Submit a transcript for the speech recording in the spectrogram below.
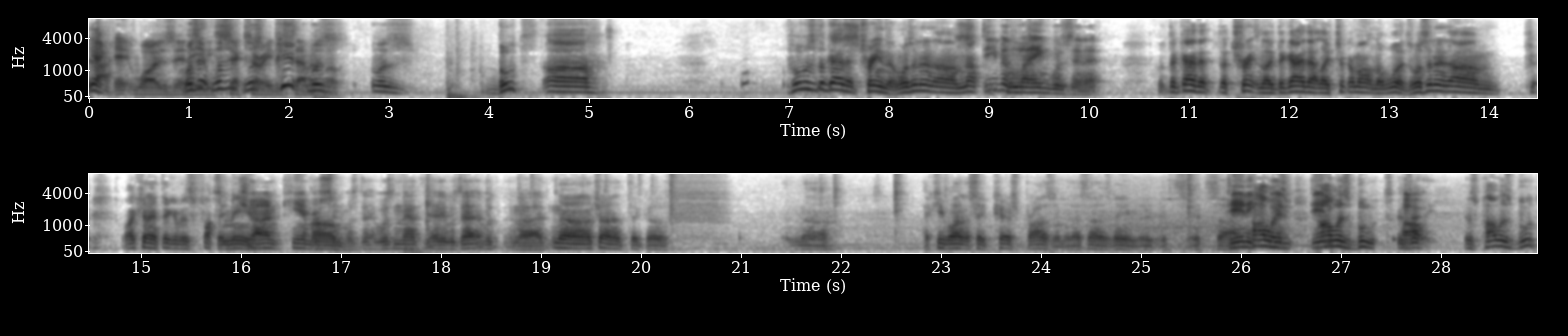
yeah. it was in was it was it '86 was or '87. was was Boots? Uh, who was the guy that trained them? Wasn't it um not Stephen Lang was in it. the guy that the train like the guy that like took him out in the woods? Wasn't it um? Why can't I think of his fucking name? John Camerson Um, was that? Wasn't that? uh, Was that? Was, no, No, I'm trying to think of. No, I keep wanting to say Pierce Brosnan, but that's not his name. It's it's uh, Danny Powers, Quinn- Danny- Powers Boothe. Is Pow- it, is Powers Boothe?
